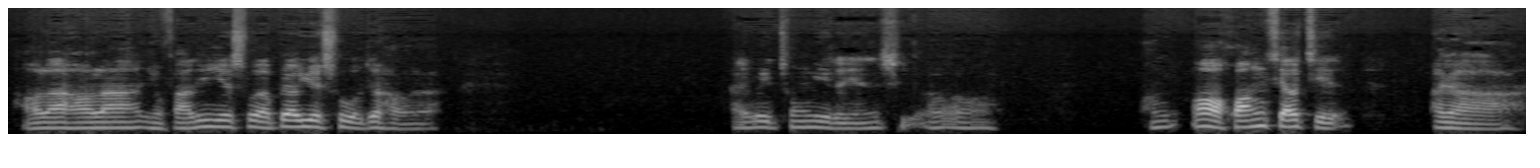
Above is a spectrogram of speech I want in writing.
好啦好啦，有法律约束了，不要约束我就好了。还未中立的延续哦。哦，黄小姐，哎呀，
